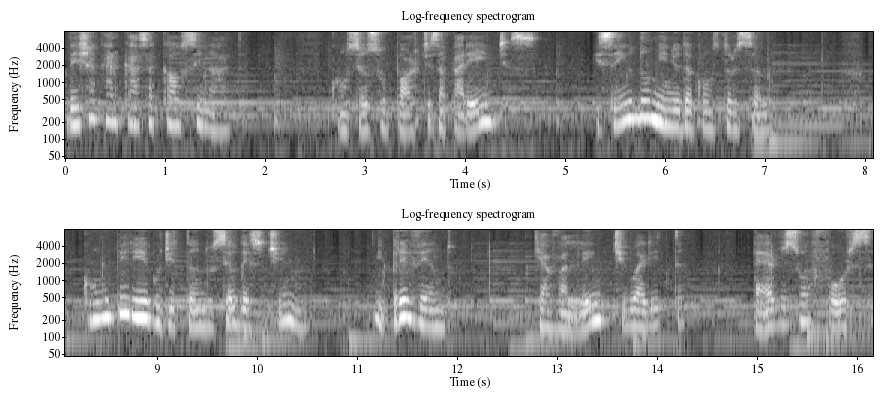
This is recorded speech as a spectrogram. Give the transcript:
deixa a carcaça calcinada, com seus suportes aparentes e sem o domínio da construção, com o perigo ditando seu destino e prevendo que a valente guarita perde sua força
